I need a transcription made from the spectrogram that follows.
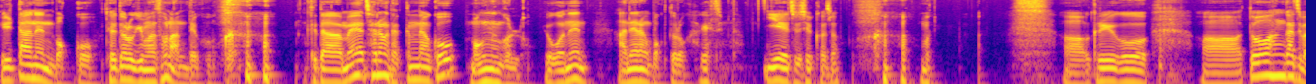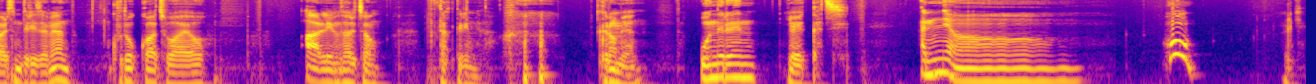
일단은 먹고 되도록이면 손 안 대고. 그 다음에 촬영 다 끝나고 먹는 걸로. 요거는 아내랑 먹도록 하겠습니다. 이해해 주실 거죠? 어 그리고 어, 또 한 가지 말씀드리자면 구독과 좋아요 알림 설정 부탁드립니다. 그러면 오늘은 여기까지. 안녕 홍 이렇게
